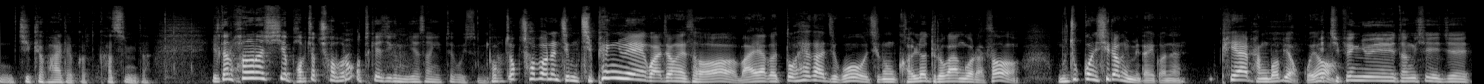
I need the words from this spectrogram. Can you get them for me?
음, 지켜봐야 될 것 같습니다. 일단 황하나 씨의 법적 처벌은 어떻게 지금 예상이 되고 있습니까? 법적 처벌은 지금 집행유예 과정에서 마약을 또 해가지고 지금 걸려 들어간 거라서 무조건 실형입니다. 이거는 피할 방법이 없고요. 집행유예 당시에 이제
